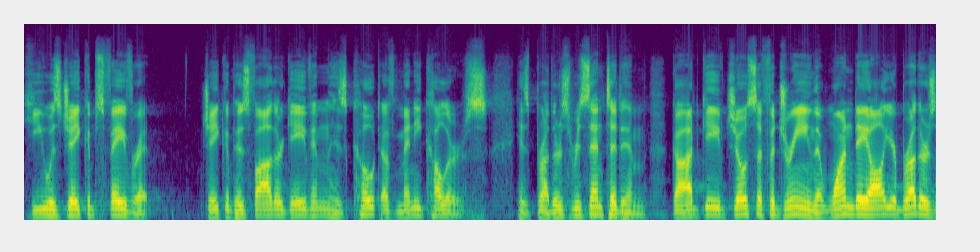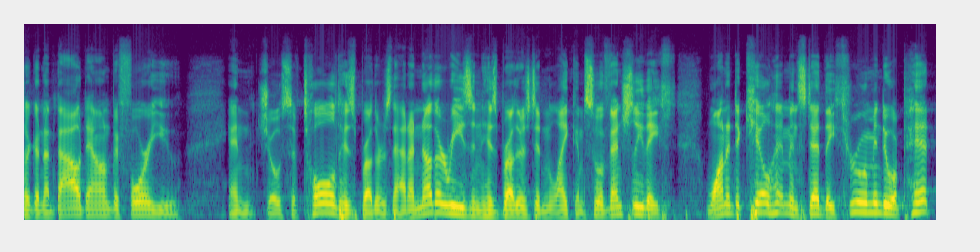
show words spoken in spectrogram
He was Jacob's favorite. Jacob, his father, gave him his coat of many colors. His brothers resented him. God gave Joseph a dream that one day all your brothers are going to bow down before you. And Joseph told his brothers that. Another reason his brothers didn't like him. So eventually they wanted to kill him. Instead, they threw him into a pit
